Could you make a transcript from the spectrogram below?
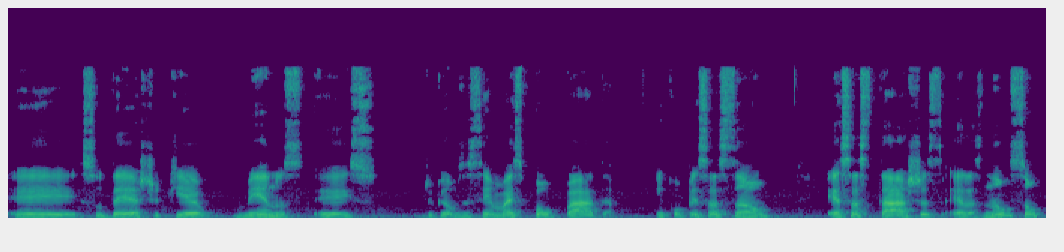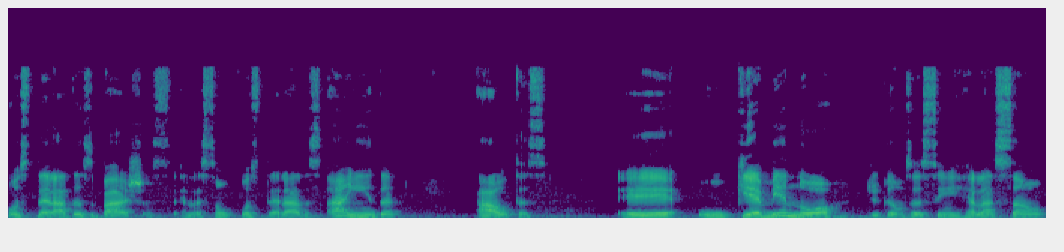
é, sudeste, que é menos, é, digamos assim, é mais poupada. Em compensação, essas taxas elas não são consideradas baixas, elas são consideradas ainda altas. É, o que é menor, digamos assim, em relação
